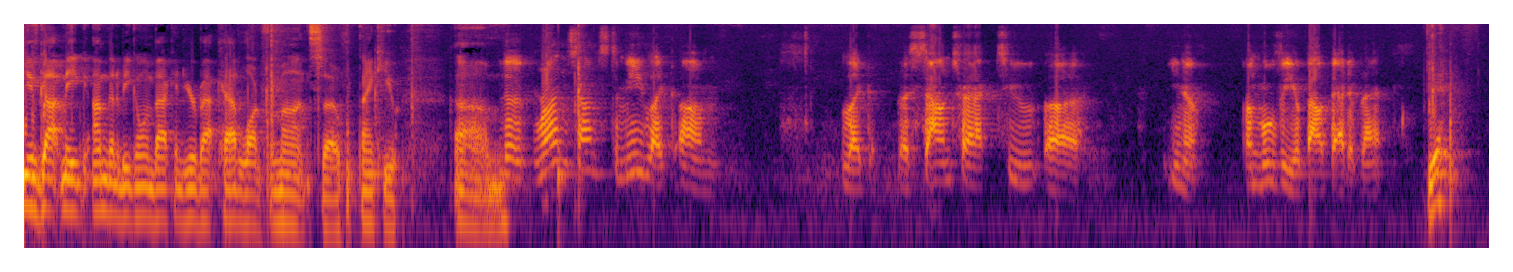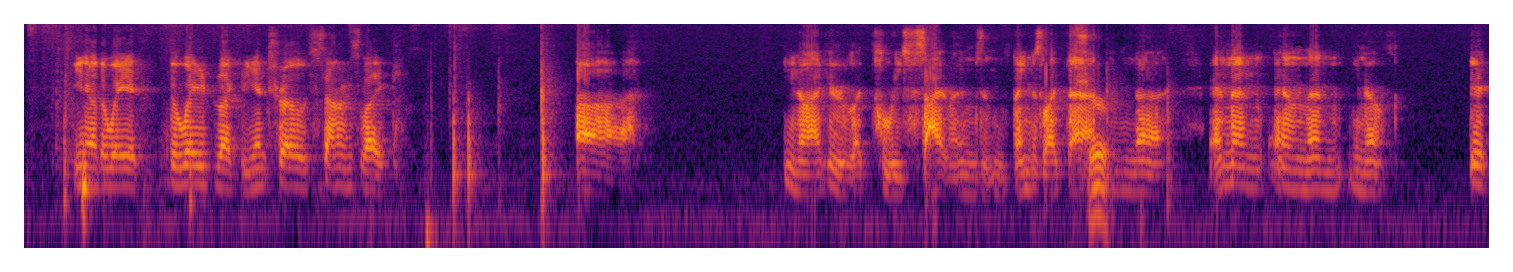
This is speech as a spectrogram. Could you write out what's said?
you've got me. I'm going to be going back into your back catalog for months. So thank you. the run sounds to me like um, like the soundtrack to uh, you know a movie about that event. Yeah. You know the way it, the way like the intro sounds like. Uh, you know, I hear like police sirens and things like that, Sure. and, uh, and then and then you know, it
